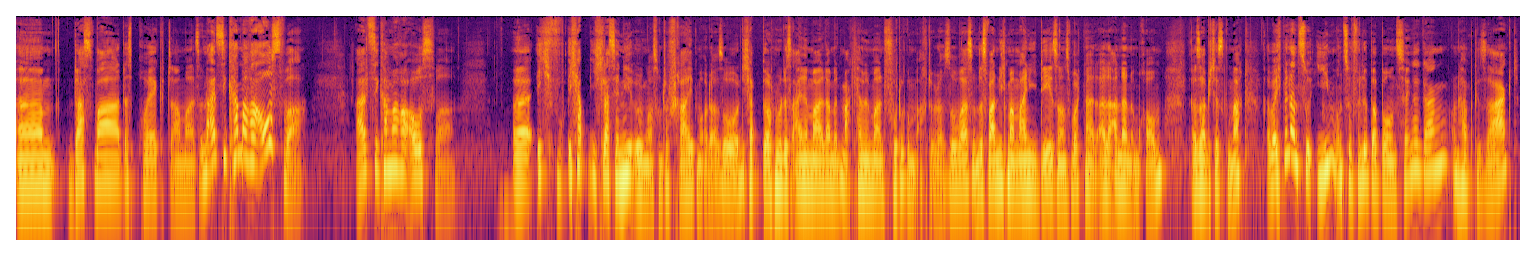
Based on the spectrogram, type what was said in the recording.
ähm, das war das Projekt damals. Und als die Kamera aus war, als die Kamera aus war, äh, ich, ich, hab, ich lasse ja nie irgendwas unterschreiben oder so. Und ich habe doch nur das eine Mal damit Mark Hamill mal ein Foto gemacht oder sowas. Und das war nicht mal meine Idee, sondern es wollten halt alle anderen im Raum. Also habe ich das gemacht. Aber ich bin dann zu ihm und zu Philippa Bones hingegangen und habe gesagt,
